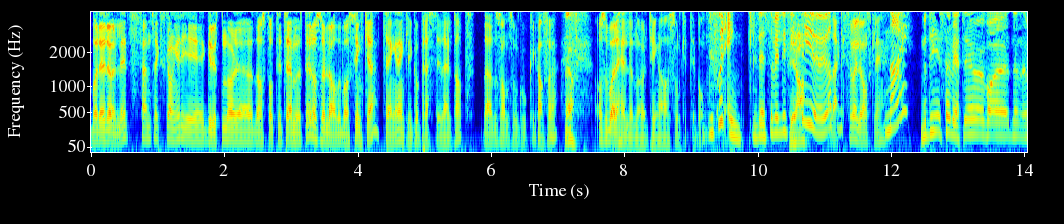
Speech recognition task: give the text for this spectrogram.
bare røre litt, fem-seks ganger i gruten når det, det har stått i tre minutter, og så la det bare synke. Trenger egentlig ikke å presse i det hele tatt. Det er det samme som koke kaffe. Ja. Og så bare helle når ting har sunket til bunns. Du forenkler det så veldig fint. Ja. Det gjør jo Ja, det er ikke så veldig vanskelig. Nei. Men de serverte hva- denne,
